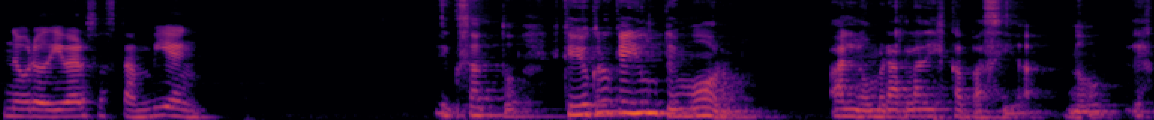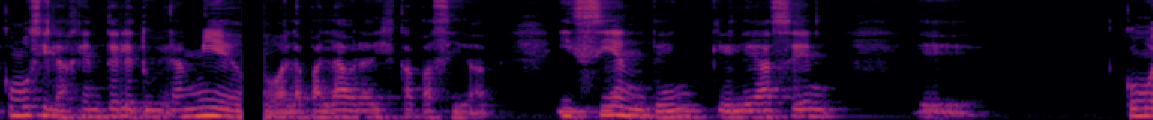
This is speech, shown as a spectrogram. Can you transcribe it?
neurodiversas también. Exacto. Es que yo creo que hay un temor al nombrar la discapacidad, ¿no? Es como si la gente le tuviera miedo a la palabra discapacidad y sienten que le hacen eh, como,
